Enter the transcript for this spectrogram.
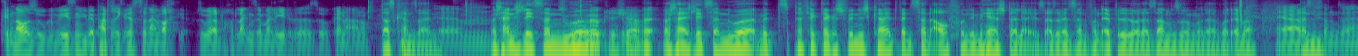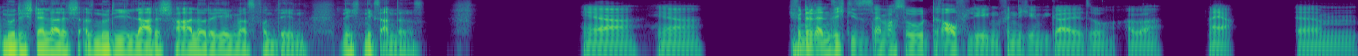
genauso gewesen wie bei Patrick, dass es dann einfach sogar noch langsamer lädt oder so. Keine Ahnung. das kann sein. Ähm, Wahrscheinlich lädt es dann nur möglich, ja. Wa- Wahrscheinlich lädt es dann nur mit perfekter Geschwindigkeit, wenn es dann auch von dem Hersteller ist. Also wenn es dann von Apple oder Samsung oder whatever. ja, das kann sein. Nur die Schnelllade, also nur die Ladeschale oder irgendwas von denen. Nicht nichts anderes. Ja, ja. Ich finde halt an sich dieses einfach so drauflegen, finde ich irgendwie geil, so. Aber, naja. Ähm,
